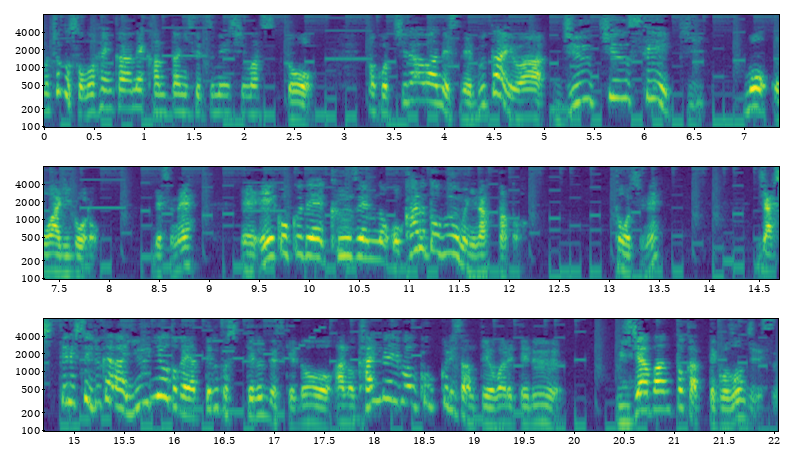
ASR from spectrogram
まあ、ちょっとその辺からね、簡単に説明しますと、まあ、こちらはですね、舞台は19世紀も終わり頃ですね。えー英国で空前のオカルトブームになったと。当時ね。じゃあ知ってる人いるかな？遊戯王とかやってると知ってるんですけど、あの、海外版こっくりさんって呼ばれてる、ウィジャ版とかってご存知です？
